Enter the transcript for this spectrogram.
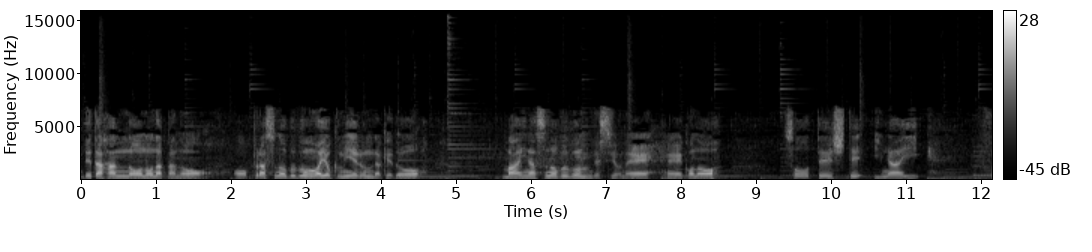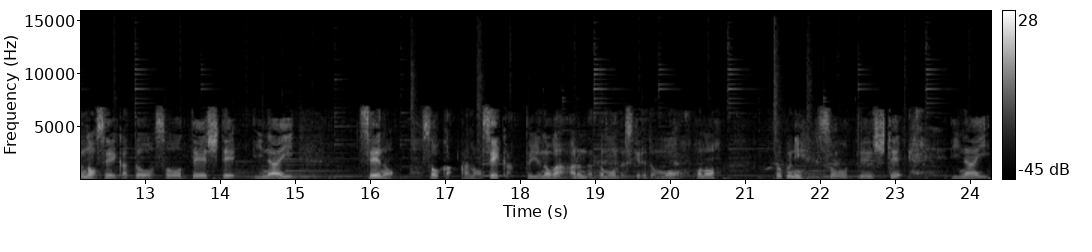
出た反応の中のプラスの部分はよく見えるんだけどマイナスの部分ですよね、えーこの想定していない負の成果と想定していない正のそうかあの成果というのがあるんだと思うんですけれどもこの特に想定していない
